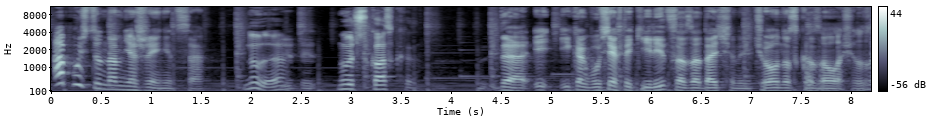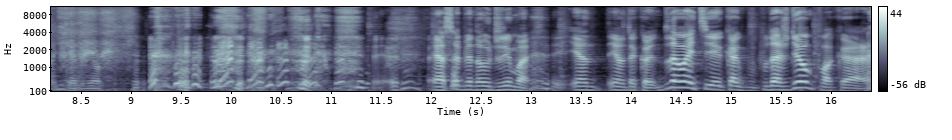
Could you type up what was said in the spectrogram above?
а пусть он на мне женится. Ну да. Ну это сказка. Да, и, и как бы у всех такие лица озадаченные. Что она сказала сейчас за херню? И особенно у Джима. И он, такой, ну давайте как бы подождем пока,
